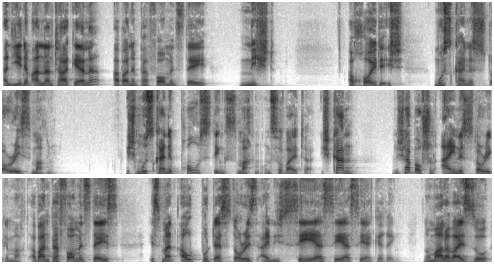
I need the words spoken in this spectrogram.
An jedem anderen Tag gerne, aber an einem Performance Day nicht. Auch heute, ich muss keine Stories machen. Ich muss keine Postings machen und so weiter. Ich kann. Und ich habe auch schon eine Story gemacht. Aber an Performance Days ist mein Output der Stories eigentlich sehr, sehr, sehr gering. Normalerweise so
